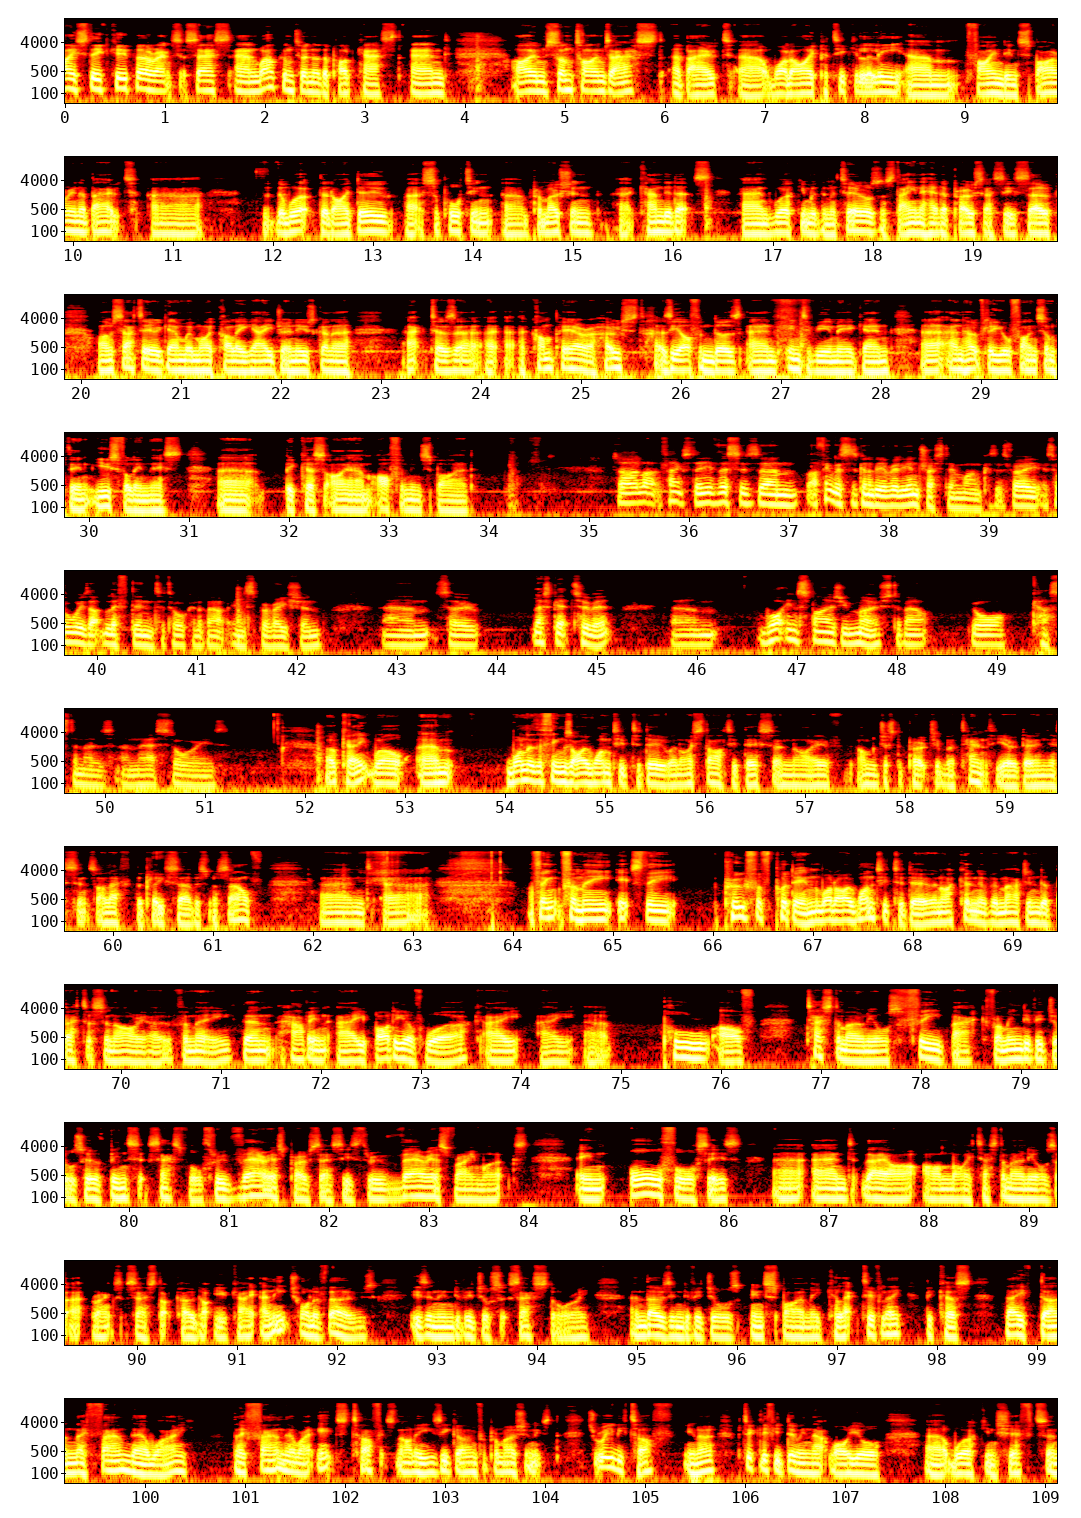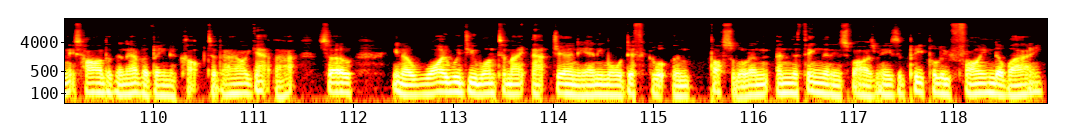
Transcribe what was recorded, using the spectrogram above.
Hi, Steve Cooper, Rank Success, and welcome to another podcast. And I'm sometimes asked about uh, what I particularly um, find inspiring about uh, the, work that I do, uh, supporting uh, promotion uh, candidates and working with the materials and staying ahead of processes. So I'm sat here again with my colleague Adrian, who's going to act as a, a, a compere, a host, as he often does, and interview me again. Uh, and hopefully you'll find something useful in this uh, because I am often inspired. So, like, thanks, Steve. This is, um, I think, this is going to be a really interesting one because it's very, it's always uplifting to talking about inspiration. Um, so, let's get to it. Um, what inspires you most about your customers and their stories? Okay, well, um, one of the things I wanted to do when I started this, and I've I'm just approaching my tenth year of doing this since I left the police service myself, and uh, I think for me it's the proof of pudding what I wanted to do, and I couldn't have imagined a better scenario for me than having a body of work, a a uh, pool of testimonials, feedback from individuals who have been successful through various processes, through various frameworks in all forces. Uh, and they are on my testimonials at ranksuccess.co.uk. And each one of those is an individual success story. And those individuals inspire me collectively because they've done, they found their way they found their way. It's tough. It's not easy going for promotion. It's it's really tough, you know, particularly if you're doing that while you're uh, working shifts, and it's harder than ever being a cop today. I get that. So, you know, why would you want to make that journey any more difficult than possible? And and the thing that inspires me is the people who find a way.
